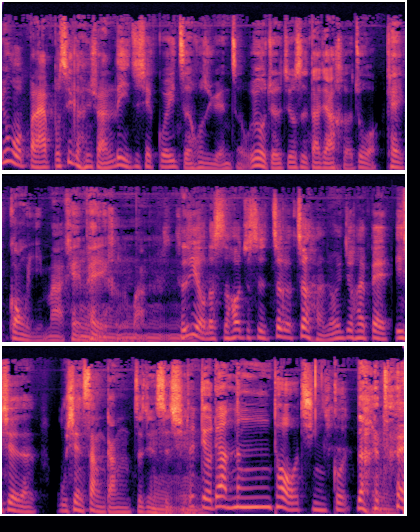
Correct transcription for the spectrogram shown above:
因为我本来不是一个很喜欢立这些规则或者原则，因为我觉得就是。大家合作可以共赢嘛，可以配合嘛。可、嗯嗯嗯、是有的时候就是这个，这很容易就会被一些人无限上纲这件事情，就丢掉能透清棍。对对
